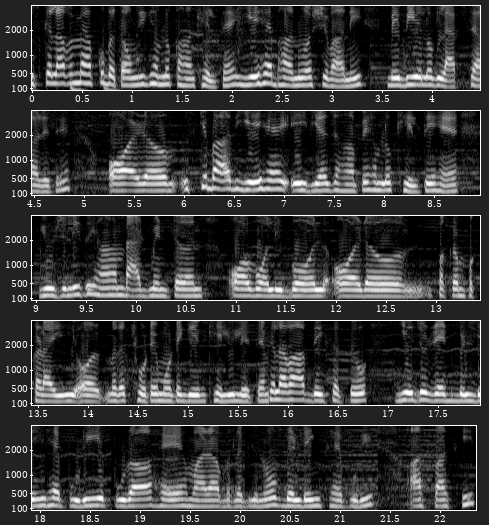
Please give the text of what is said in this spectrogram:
उसके अलावा मैं आपको बताऊँगी कि हम लोग कहाँ खेलते हैं। ये है भानु और शिवानी। मे बी ये लोग लैब से आ रहे थे। और उसके बाद ये है एरिया जहाँ पे हम लोग खेलते हैं। यूजुअली तो यहाँ हम बैडमिंटन और वॉलीबॉल और पकड़म पकड़ाई और मतलब छोटे मोटे गेम खेल ही लेते हैं। इसके अलावा आप देख सकते हो, ये जो रेड बिल्डिंग है पूरी, ये पूरा है हमारा मतलब यू नो बिल्डिंग्स है पूरी आसपास की।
